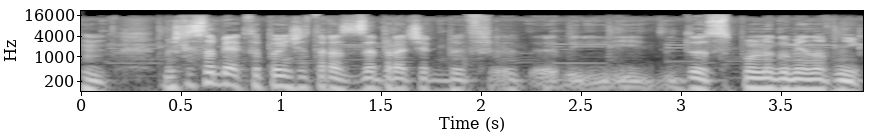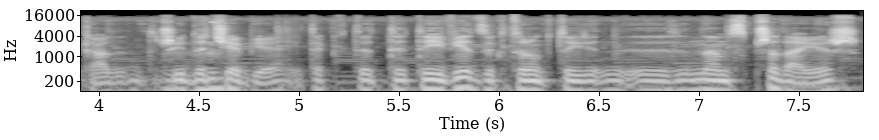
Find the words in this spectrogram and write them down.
Hmm. Myślę sobie, jak to pojęcie teraz zebrać jakby w, i- do wspólnego mianownika, czyli do ciebie i tak te, te, tej wiedzy, którą tutaj y, nam sprzedajesz,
